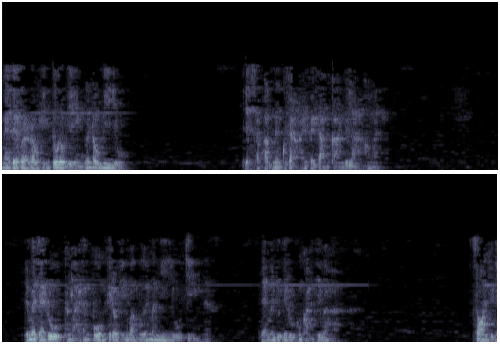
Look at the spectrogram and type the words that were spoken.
แม้แต่เว่าเราเห็นตัวเราเองเหมือนเรามีอยู่แต่สักพักหนึ่งก็จะหายไปตามกาลเวลาของมันจะไม่แต่รูปทั้งหลายทั้งปวงที่เราเห็นว่าเหมือนมันมีอยู่จริงนะแต่มันอยู่ในรูปของการที่ว่า ซ่อนอยู่ใน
